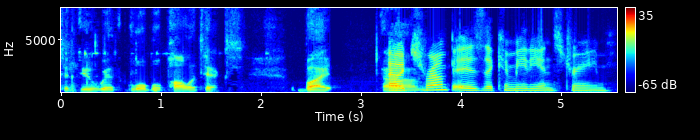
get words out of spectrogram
to do with global politics, but oh, um, Trump is a comedian's dream.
